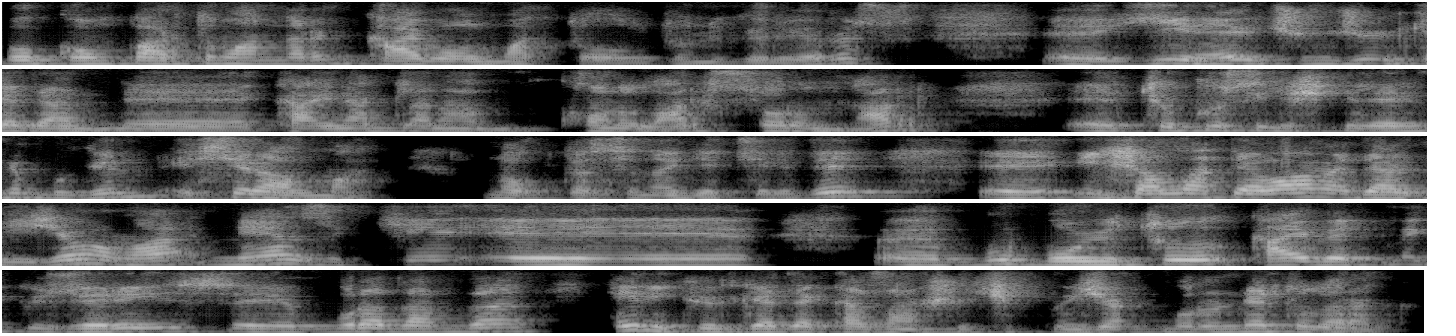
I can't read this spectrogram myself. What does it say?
bu kompartımanların kaybolmakta olduğunu görüyoruz. Ee, yine üçüncü ülkeden e, kaynaklanan konular, sorunlar e, Türk-Rus ilişkilerini bugün esir alma noktasına getirdi. Ee, inşallah devam eder diyeceğim ama ne yazık ki e, e, bu boyutu kaybetmek üzereyiz. E, buradan da her iki ülkede kazançlı çıkmayacak. Bunu net olarak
